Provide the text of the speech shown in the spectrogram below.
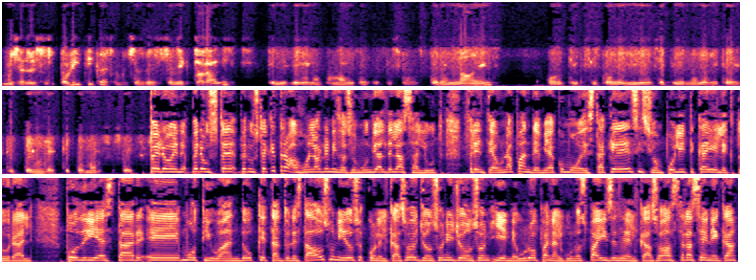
muchas veces políticas, muchas veces electorales, que les llevan a tomar esas decisiones. Pero no es porque exista una evidencia epidemiológica de que tenga que tomarse decisión. Pero, en- pero usted, pero usted que trabajó en la Organización Mundial de la Salud frente a una pandemia como esta, ¿qué decisión política y electoral podría estar eh, motivando que tanto en Estados Unidos con el caso de Johnson y Johnson y en Europa en algunos países en el caso de AstraZeneca,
